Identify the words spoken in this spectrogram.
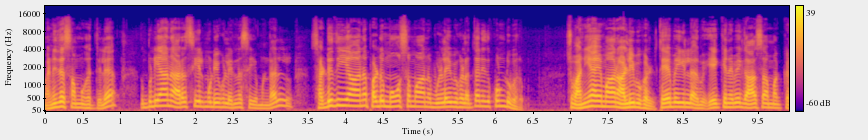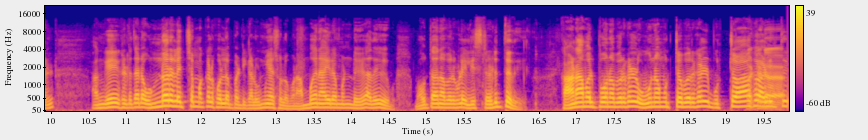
மனித சமூகத்தில் இப்படியான அரசியல் முடிவுகள் என்ன செய்யும் என்றால் சடுதியான படுமோசமான விளைவுகளைத்தான் இது கொண்டு வரும். ஸோ அநியாயமான அழிவுகள் தேவையில்லை ஏற்கனவே காசா மக்கள் அங்கே கிட்டத்தட்ட ஒன்றரை லட்சம் மக்கள் கொல்லப்பட்டிருக்காள் உண்மையாக சொல்ல போனால் ஐம்பதாயிரம் உண்டு. அது மௌத்தானவர்களை லிஸ்ட் எடுத்தது. காணாமல் போனவர்கள் ஊனமுற்றவர்கள் முற்றாக அழித்து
